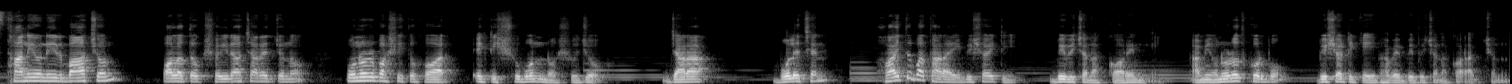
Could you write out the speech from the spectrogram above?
স্থানীয় নির্বাচন পলাতক স্বৈরাচারের জন্য পুনর্বাসিত হওয়ার একটি সুবর্ণ সুযোগ, যারা বলেছেন, হয়তোবা তারা এই বিষয়টি বিবেচনা করেননি। আমি অনুরোধ করব বিষয়টিকে এইভাবে বিবেচনা করার জন্য।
